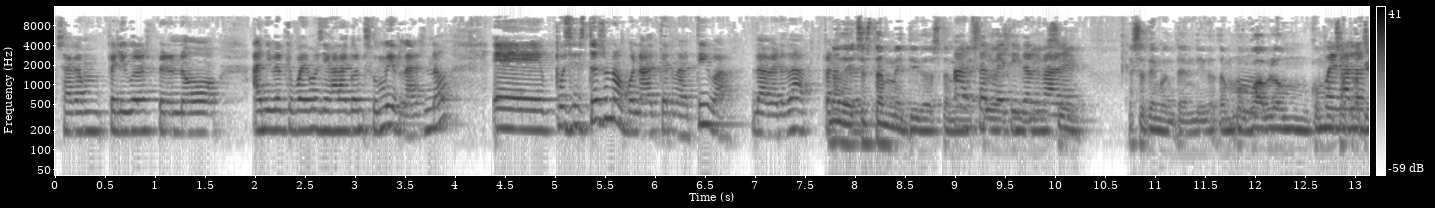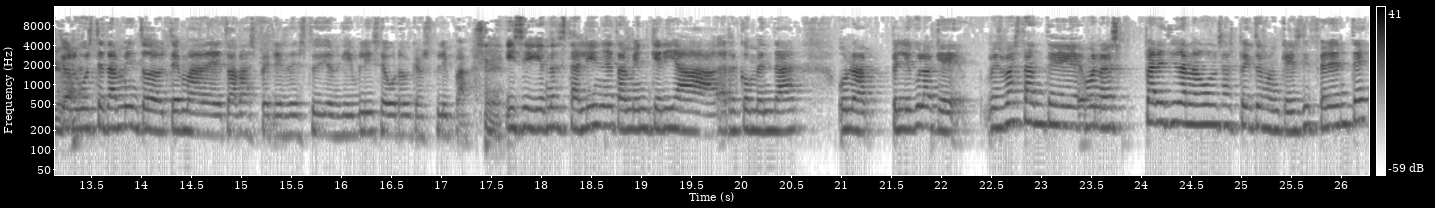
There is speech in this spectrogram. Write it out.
sacan películas pero no a nivel que podemos llegar a consumirlas, ¿no? Eh, pues esto es una buena alternativa, la verdad. No, de hecho están metidos también. Ah, están metidos, Ghibli, vale. Sí, eso tengo entendido. Tampoco hablo con Pues mucha a los que os guste también todo el tema de todas las pelis de estudios Ghibli, seguro que os flipa. Sí. Y siguiendo esta línea, también quería recomendar una película que es bastante, bueno, es parecida en algunos aspectos, aunque es diferente,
